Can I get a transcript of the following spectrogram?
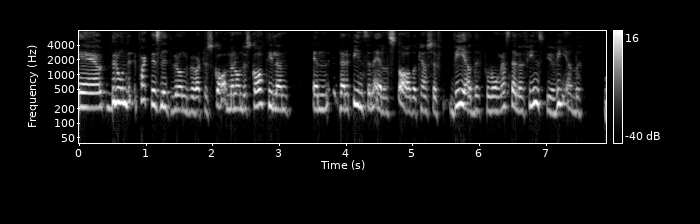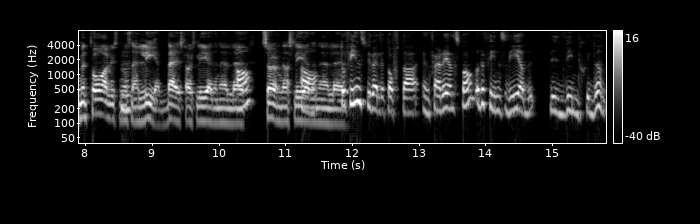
Eh, beroende, faktiskt lite beroende på vart du ska. Men om du ska till en, en där det finns en eldstad och kanske ved. På många ställen finns det ju ved. Men ta liksom någon sån här led, Bergslagsleden eller Mm. Ja. Sörmlandsleden Ja, eller... Då finns det väldigt ofta en färdig eldstad och det finns ved vid vindskydden.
